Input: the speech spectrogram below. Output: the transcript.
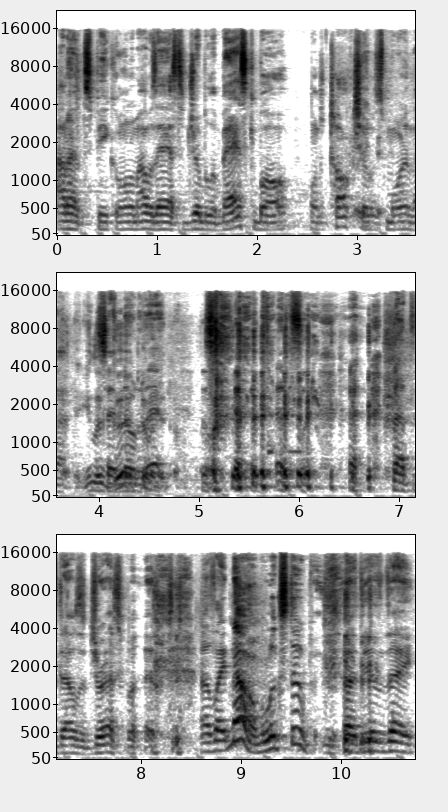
I don't have to speak on them. I was asked to dribble a basketball on a talk show this morning. I You look said good no to doing that. it, That's a- not that that was a dress, but I was like, no, I'm gonna look stupid. You know, at the end of the day,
